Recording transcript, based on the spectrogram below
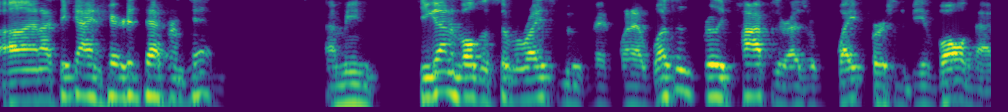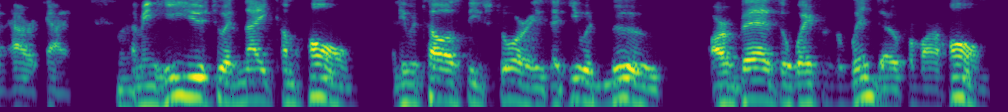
Uh, and I think I inherited that from him. I mean, he got involved in the civil rights movement when it wasn't really popular as a white person to be involved in that in Howard County. Right. I mean, he used to at night come home and he would tell us these stories that he would move our beds away from the window from our home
